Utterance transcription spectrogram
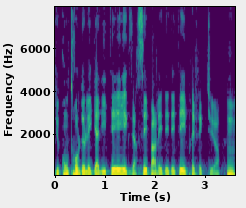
du contrôle de légalité exercé par les DDT et préfectures. Hum.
